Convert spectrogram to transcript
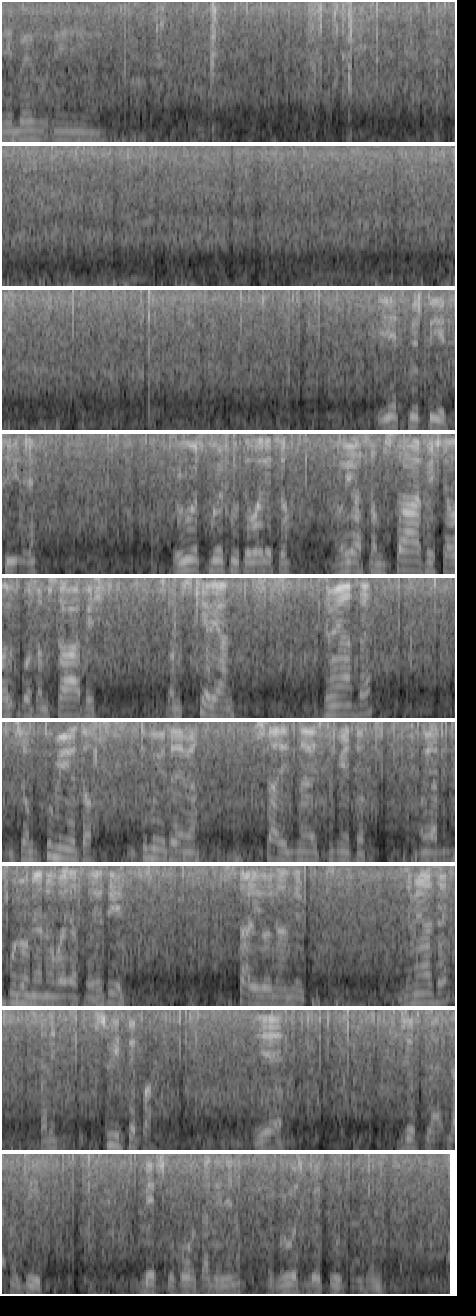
Any bread, me peep, see it there? Roast breadfruit over there, so. And we have some saltfish, I will look about some saltfish, some scallion. See me say? And some tomato. The tomato them here. Solid nice tomato. And we have the good onion over there, so you see it? Solid onion them. See me I say? Solid sweet pepper. Yeah. Just like that me peep. Base cook out again, you know? Some roast breadfruit and some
